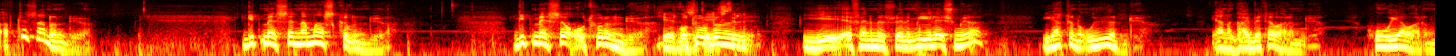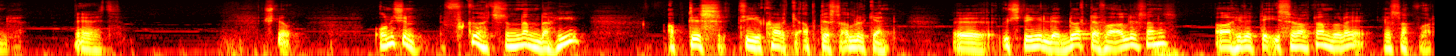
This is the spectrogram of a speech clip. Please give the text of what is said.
Abdest alın diyor. Gitmezse namaz kılın diyor. Gitmezse oturun diyor. Yerinizi Oturduğunuz değiştirin. efendime söyleyeyim iyileşmiyor. Yatın uyuyun diyor. Yani gaybete varın diyor. Hu'ya varın diyor. Evet. İşte onun için fıkıh açısından dahi abdesti yıkarken, abdest alırken üç değil de dört defa alırsanız ahirette israftan dolayı hesap var.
